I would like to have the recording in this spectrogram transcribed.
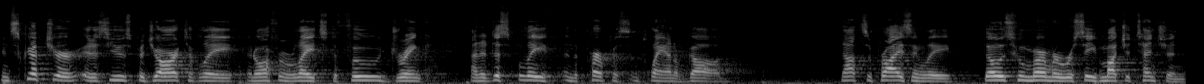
In Scripture, it is used pejoratively and often relates to food, drink, and a disbelief in the purpose and plan of God. Not surprisingly, those who murmur receive much attention,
